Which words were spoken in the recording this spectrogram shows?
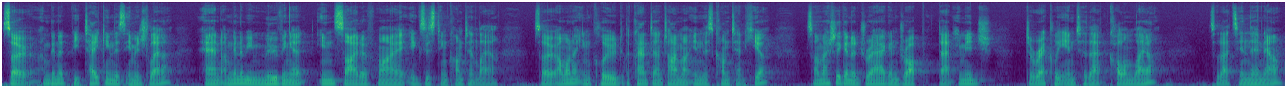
So I'm going to be taking this image layer and I'm going to be moving it inside of my existing content layer. So I want to include the countdown timer in this content here. So I'm actually going to drag and drop that image directly into that column layer. So that's in there now.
